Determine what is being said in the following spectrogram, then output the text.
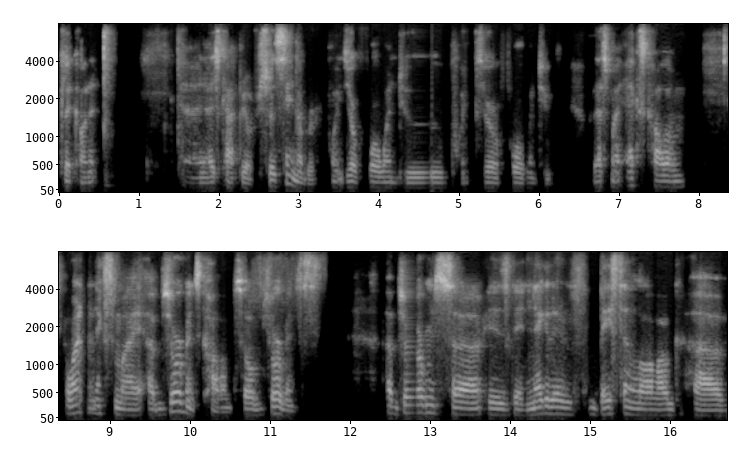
click on it, and I just copy it over. So the same number, 0.0412, 0.0412. That's my X column. I want it next to my absorbance column. So absorbance. Absorbance uh, is the negative base 10 log of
